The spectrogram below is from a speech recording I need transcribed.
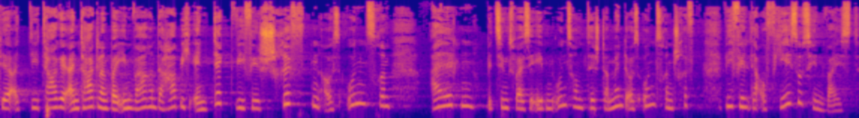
der die Tage, einen Tag lang bei ihm waren, da habe ich entdeckt, wie viele Schriften aus unserem alten, beziehungsweise eben unserem Testament, aus unseren Schriften, wie viel da auf Jesus hinweist.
